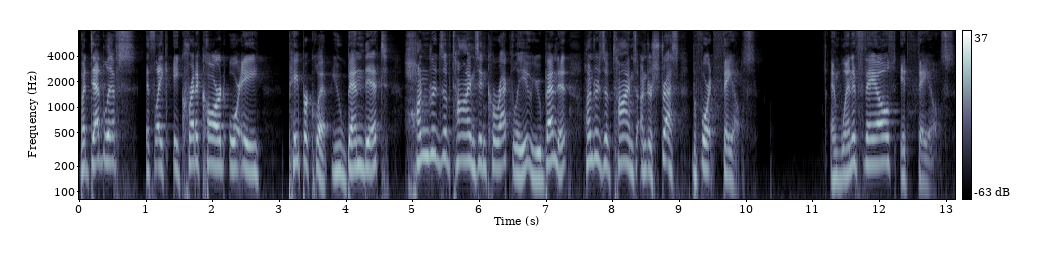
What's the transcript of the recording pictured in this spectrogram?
But deadlifts, it's like a credit card or a paper clip. You bend it hundreds of times incorrectly, you bend it hundreds of times under stress before it fails. And when it fails, it fails.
